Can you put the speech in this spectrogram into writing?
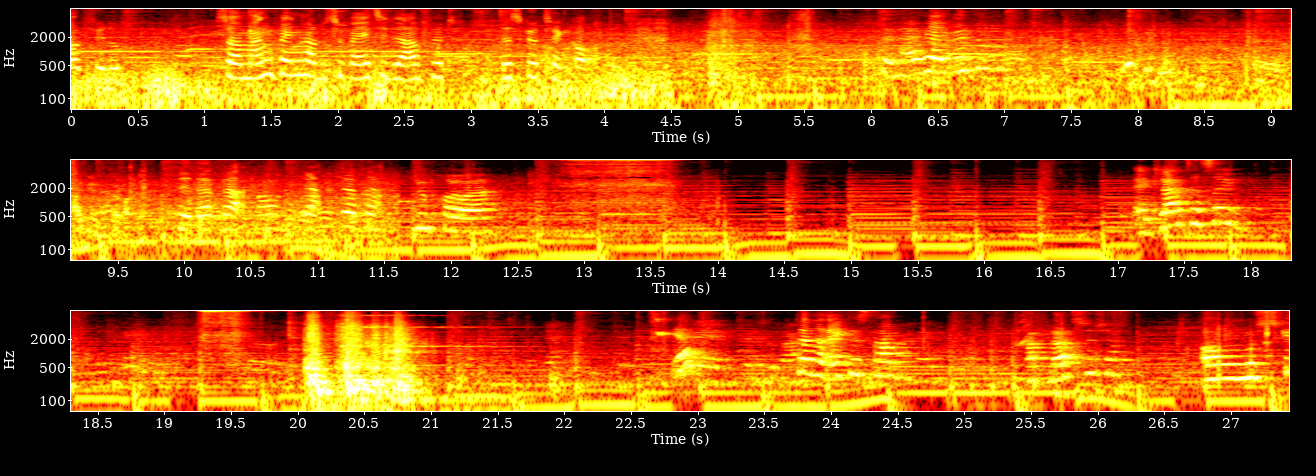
outfittet. Så hvor mange penge har du tilbage til det outfit? Det skal du tænke over. Den er her i vinduet. Det er den der. Ja, den der. Nu prøver jeg. Er I klar til at se? Ja, den er rigtig stram. Og flot, synes jeg. Og måske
